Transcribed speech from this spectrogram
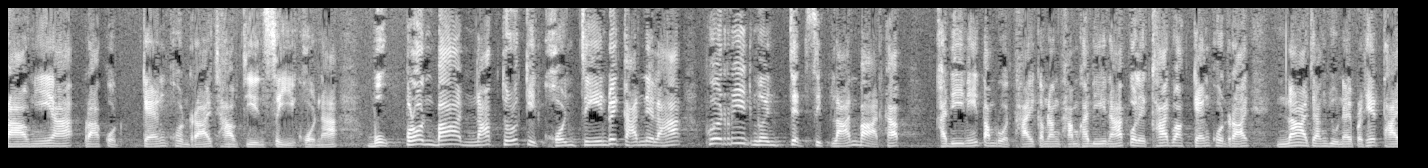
ราวนี้ฮะปรากฏแก๊งคนร้ายชาวจีน 4 คนนะบุกปล้นบ้านนักธุรกิจคนจีนด้วยกันเนี่ยแหละฮะเพื่อรีดเงิน 70 ล้านบาทครับคดีนี้ตำรวจไทยกำลังทำคดีนะฮะก็เลยคาดว่าแก๊งคนร้ายน่าจะยังอยู่ในประเทศไทย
